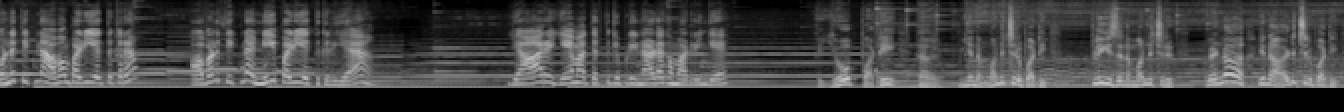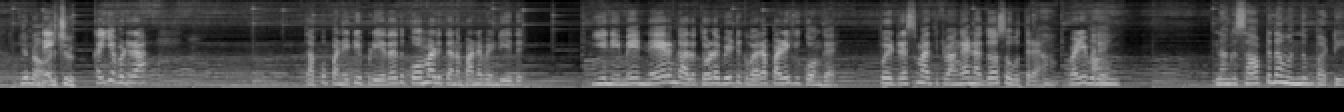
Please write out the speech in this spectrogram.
உன்னை திட்டினா அவன் பழி ஏத்துக்கிறான்? அவனை திட்டினா நீ பழி ஏத்துக்கிறியா? யாரை ஏமாத்துறதுக்கு இப்படி நாடகம் ஆடுறீங்க? ஐயோ பாட்டி. என்னை மன்னிச்சிரு பாட்டி. ப்ளீஸ் என்னை மன்னிச்சிரு. வேணா என்னை அடிச்சிரு பாட்டி. என்னை அடிச்சிரு. கைய விடுறா. தப்பு பண்ணிட்டு இப்படி ஏதாவது கோமாளித்தனம் பண்ண வேண்டியது. இனிமே நேரங்காலத்தோட வீட்டுக்கு வர பழகிக்கோங்க. போய் ட்ரெஸ் மாத்திட்டு வாங்க நான் தோசை ஊத்துறேன். வழி விடு. நாங்க சாப்பிட்டு தான் வந்தோம் பாட்டி.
